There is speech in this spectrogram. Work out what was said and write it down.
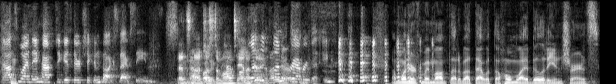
That's why they have to get their chickenpox vaccines. That's now not just a I'm Montana fun. thing. It's fun for everybody. I'm wondering if my mom thought about that with the home liability insurance.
